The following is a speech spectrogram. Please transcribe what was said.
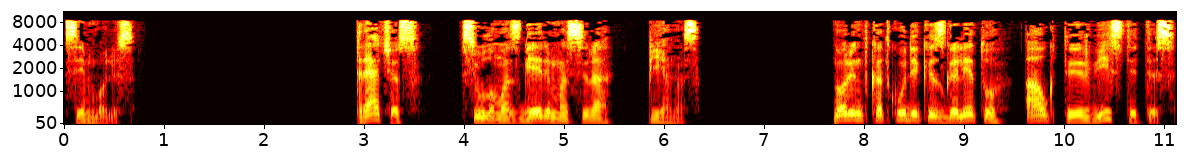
simbolis. Trečias siūlomas gėrimas yra pienas. Norint, kad kūdikis galėtų aukti ir vystytis,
